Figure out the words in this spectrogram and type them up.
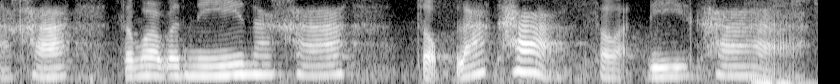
นะคะสำหรับวันนี้นะคะ จบแล้วค่ะ สวัสดีค่ะ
